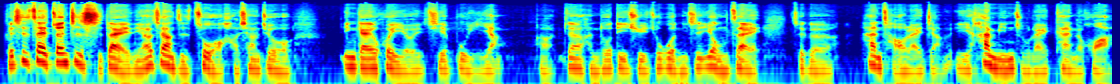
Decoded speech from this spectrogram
可是，在专制时代，你要这样子做，好像就。应该会有一些不一样啊，在很多地区，如果你是用在这个汉朝来讲，以汉民族来看的话，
